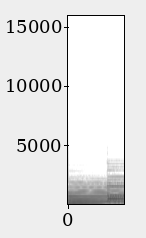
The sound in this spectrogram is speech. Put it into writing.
you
